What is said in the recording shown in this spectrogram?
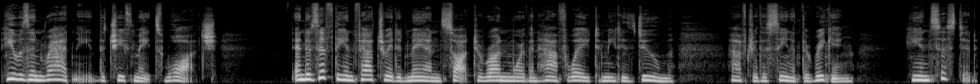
He was in Radney, the chief mate's watch, and as if the infatuated man sought to run more than halfway to meet his doom, after the scene at the rigging, he insisted,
